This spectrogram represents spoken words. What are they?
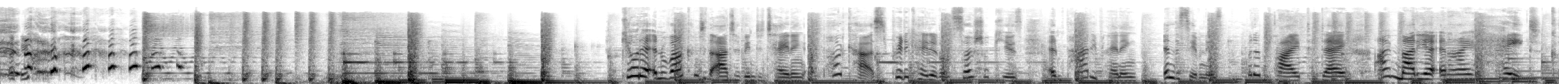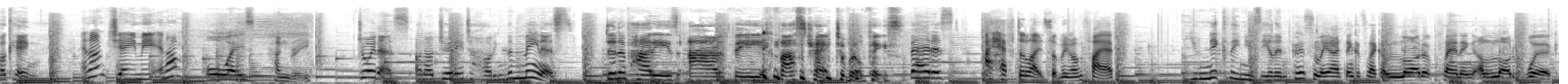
Kia ora and welcome to The Art of Entertaining, a podcast predicated on social cues and party planning in the 70s, but applied today. I'm Maria and I hate cooking. And I'm Jamie, and I'm always hungry. Join us on our journey to holding the meanest. Dinner parties are the fast track to world peace. Baddest, I have to light something on fire. Uniquely New Zealand. Personally, I think it's like a lot of planning, a lot of work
